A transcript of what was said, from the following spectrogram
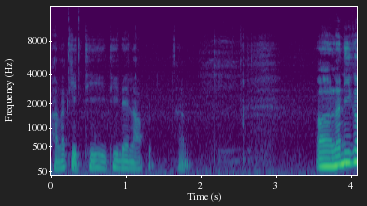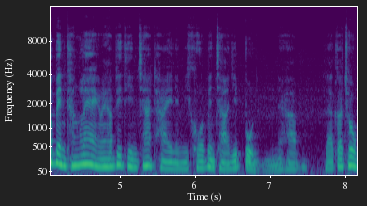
ภารกิจที่ที่ได้รับครับ และนี่ก็เป็นครั้งแรกนะครับที่ทีมชาติไทยเนี่ยมีโค้ชเป็นชาวญี่ปุ่นนะครับ แล้วก็โชค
